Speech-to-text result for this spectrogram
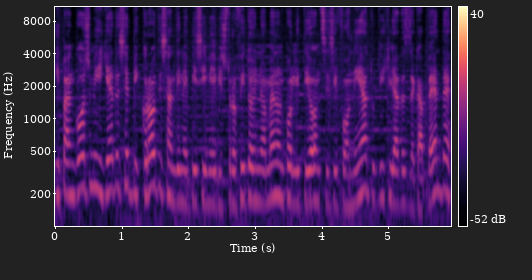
Οι παγκόσμιοι ηγέτες επικρότησαν την επίσημη επιστροφή των Ηνωμένων Πολιτειών στη συμφωνία του 2015,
